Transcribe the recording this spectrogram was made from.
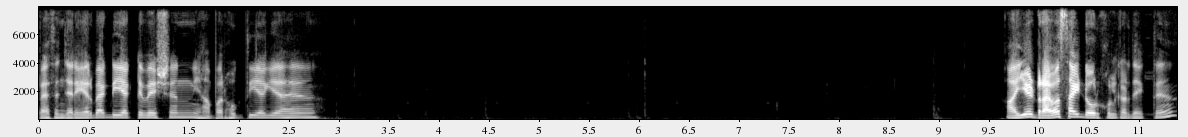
पैसेंजर एयरबैग डीएक्टिवेशन यहाँ पर हुक दिया गया है। आइए ड्राइवर साइड डोर खोलकर देखते हैं।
